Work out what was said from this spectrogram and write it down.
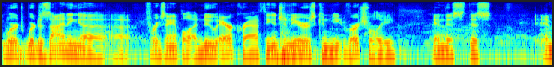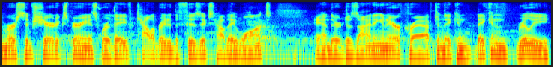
we're we're designing a, a, for example, a new aircraft. The engineers can meet virtually in this this immersive shared experience where they've calibrated the physics how they want, and they're designing an aircraft, and they can they can really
